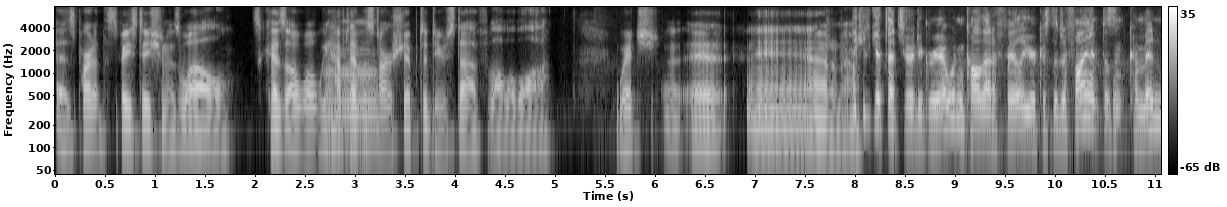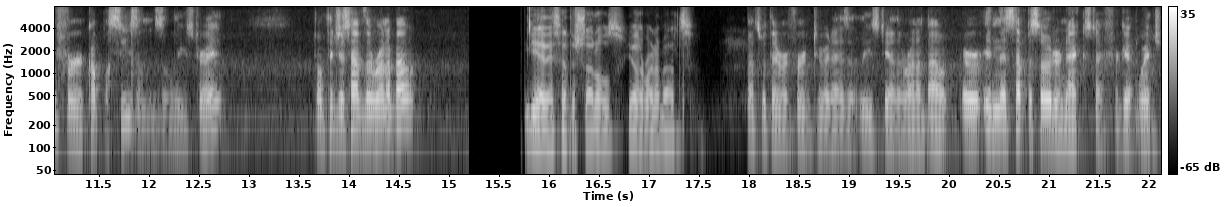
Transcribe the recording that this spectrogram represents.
as part of the space station as well. It's because oh well, we have to have the Mm. starship to do stuff, blah blah blah. Which uh, eh, eh, I don't know. I could get that to a degree. I wouldn't call that a failure because the Defiant doesn't come in for a couple seasons at least, right? Don't they just have the runabout? Yeah, they said the shuttles. Yeah, the runabouts. That's what they referred to it as, at least. Yeah, the runabout, or in this episode or next, I forget which.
